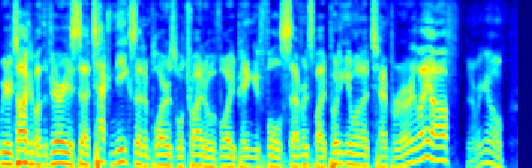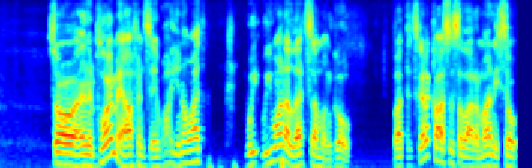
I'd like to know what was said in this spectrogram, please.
We were talking about the various uh, techniques that employers will try to avoid paying you full severance by putting you on a temporary layoff. There we go. So an employer may often say, well, you know what? We, we want to let someone go, but it's going to cost us a lot of money. So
